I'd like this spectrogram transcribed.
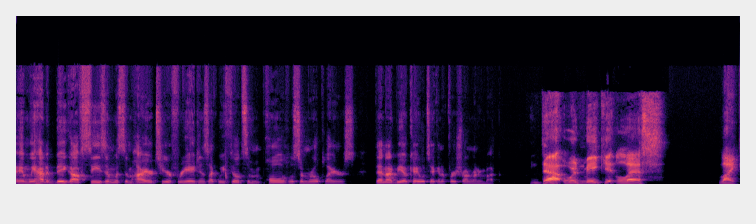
and we had a big off season with some higher tier free agents, like we filled some holes with some real players. Then I'd be okay with taking a first round running back. That would make it less like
